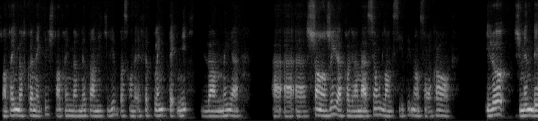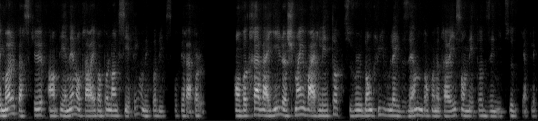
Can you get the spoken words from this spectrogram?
Je suis en train de me reconnecter, je suis en train de me remettre en équilibre parce qu'on avait fait plein de techniques qui l'ont amené à, changer la programmation de l'anxiété dans son corps. Et là, je mets une bémol parce qu'en PNL, on ne travaillera pas l'anxiété, on n'est pas des psychothérapeutes. On va travailler le chemin vers l'état que tu veux. Donc, lui, il voulait être zen, donc on a travaillé son état de zénitude qu'il appelait.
